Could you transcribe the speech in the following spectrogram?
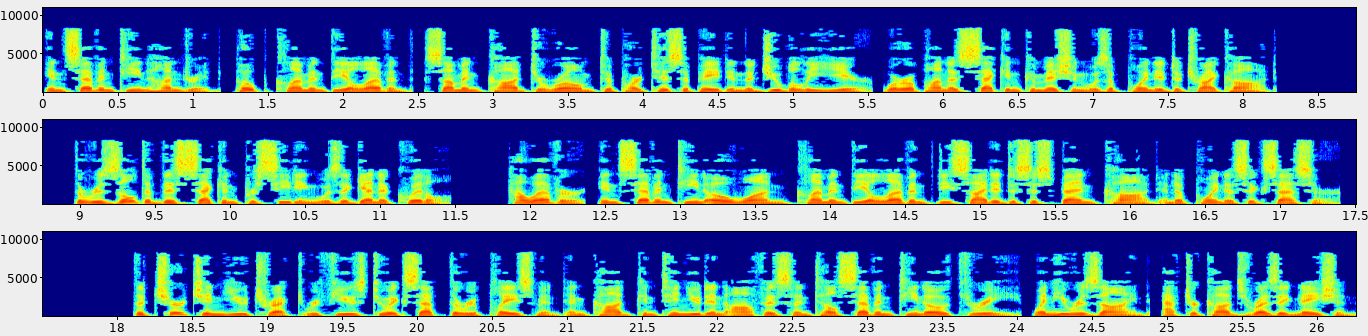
In 1700, Pope Clement XI summoned Codde to Rome to participate in the Jubilee year, whereupon a second commission was appointed to try Codde. The result of this second proceeding was again acquittal. However, in 1701 Clement XI decided to suspend Codde and appoint a successor. The church in Utrecht refused to accept the replacement and Codde continued in office until 1703, when he resigned. After Codde's resignation,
